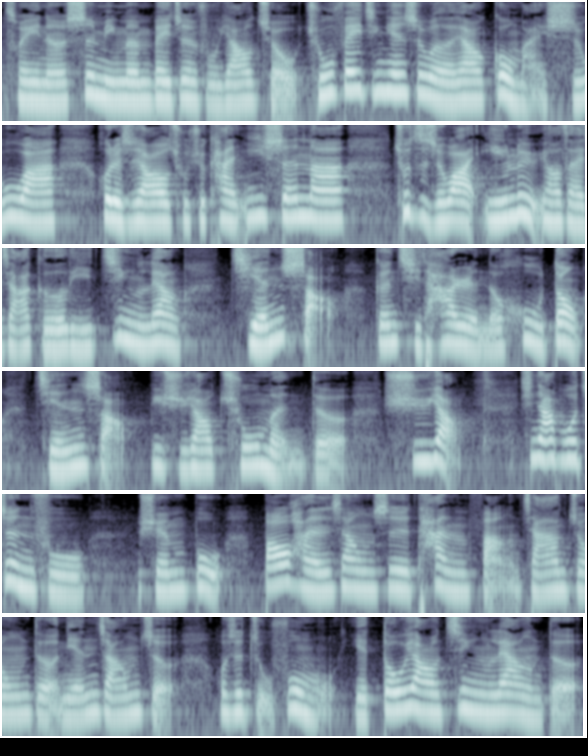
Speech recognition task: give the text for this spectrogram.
所以呢，市民们被政府要求，除非今天是为了要购买食物啊，或者是要出去看医生啊，除此之外，一律要在家隔离，尽量减少跟其他人的互动，减少必须要出门的需要。新加坡政府宣布，包含像是探访家中的年长者。或是祖父母也都要尽量的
